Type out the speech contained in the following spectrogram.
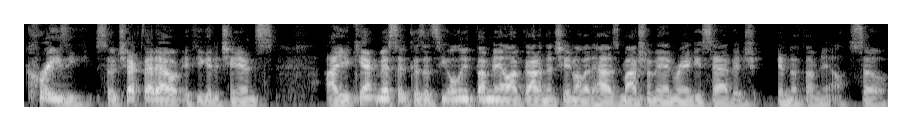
crazy. So check that out if you get a chance. Uh, you can't miss it because it's the only thumbnail I've got on the channel that has Macho Man Randy Savage in the thumbnail. So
